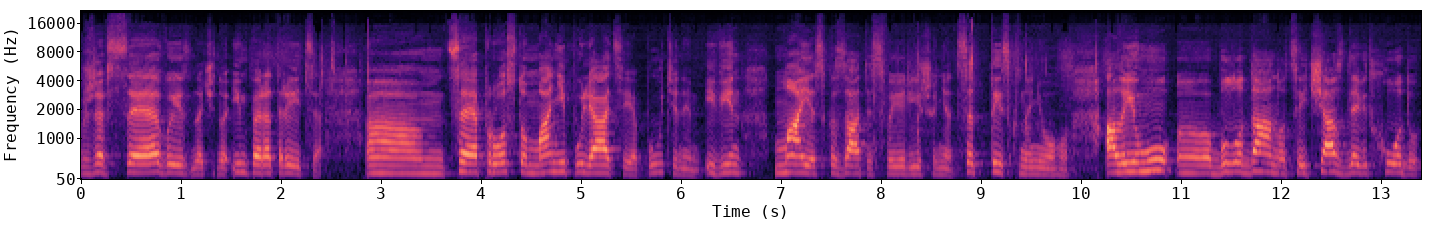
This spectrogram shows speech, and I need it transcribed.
вже все визначено. Імператриця. Ем, Це просто маніпуляція Путіним, і він має сказати своє рішення. Це тиск на нього. Але йому е, було дано цей час для відходу.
